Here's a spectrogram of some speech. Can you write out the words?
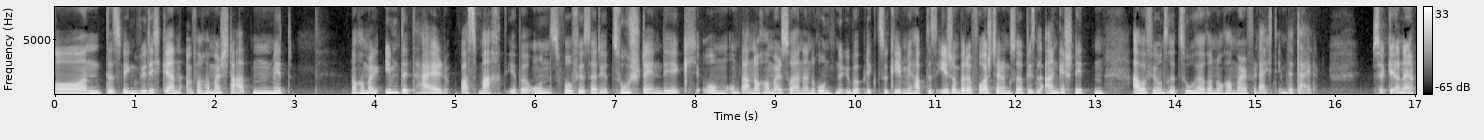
Und deswegen würde ich gern einfach einmal starten mit noch einmal im Detail, was macht ihr bei uns, wofür seid ihr zuständig, um, um dann noch einmal so einen runden Überblick zu geben. Ihr habt das eh schon bei der Vorstellung so ein bisschen angeschnitten, aber für unsere Zuhörer noch einmal vielleicht im Detail. Sehr gerne.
